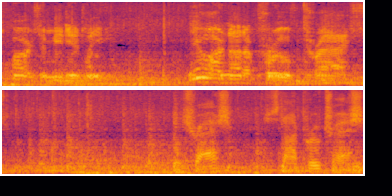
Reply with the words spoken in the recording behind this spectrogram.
barge immediately. You are not approved trash. Trash. Just not approved trash.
